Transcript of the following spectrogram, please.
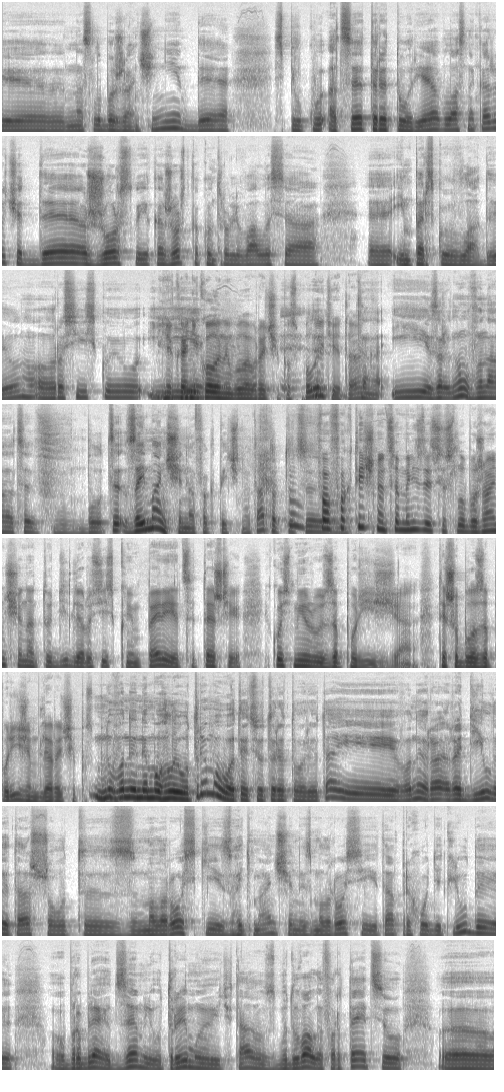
на Слобожанщині, де спілкує, а це територія, власне кажучи, де жорстко, яка жорстко контролювалася Е, імперською владою російською, і яка ніколи не була в Речі Посполитій, так? Та, і ну, вона це бо це Займанщина, фактично. Та? Тобто, ну, це... Фактично, це мені здається, Слобожанщина тоді для Російської імперії це теж якоюсь мірою Запоріжжя. Те, що було Запоріжжям для Речі Посполитій. Ну вони не могли утримувати цю територію, та і вони раділи, та що от з Малоросії, з Гетьманщини, з Малоросії та приходять люди, обробляють землю, утримують, та збудували фортецю. Е,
